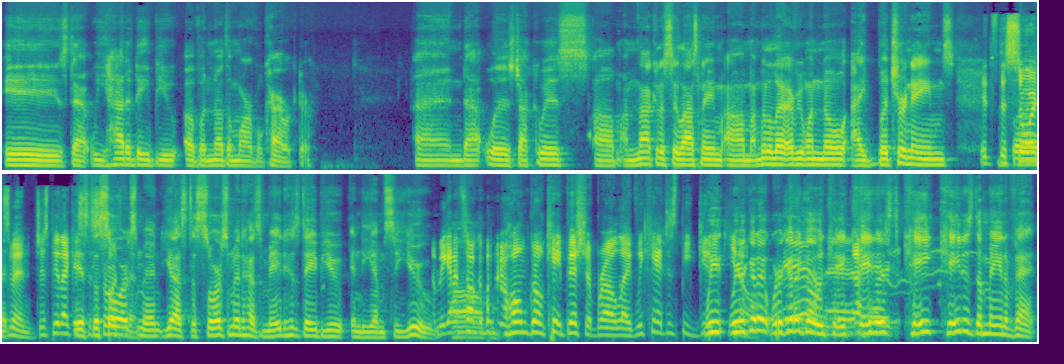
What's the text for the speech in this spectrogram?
is that we had a debut of another Marvel character. And that was Jacques. Um, I'm not gonna say last name. Um, I'm gonna let everyone know I butcher names. it's the swordsman just be like It's, it's, the swordsman. Yes, the swordsman has made his debut in the MCU. And we gotta talk Um, about our homegirl Kate Bishop, bro. Like we can't just be. gi- we, we're know- gonna we're gonna go with Kate. Kate is Kate. Kate is the main event.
